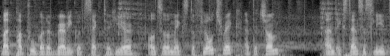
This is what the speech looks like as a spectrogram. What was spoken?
But Papou got a very good sector here, also makes the flow trick at the jump and extends his lead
